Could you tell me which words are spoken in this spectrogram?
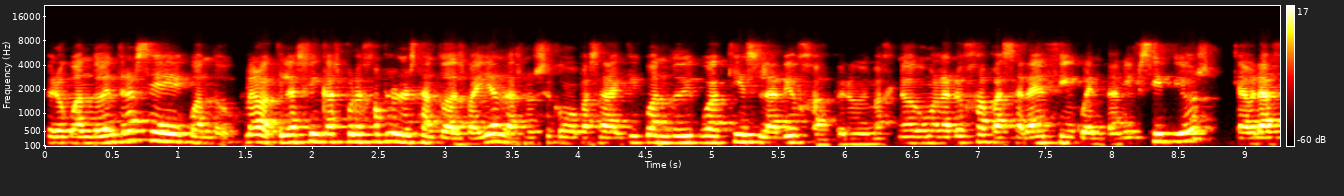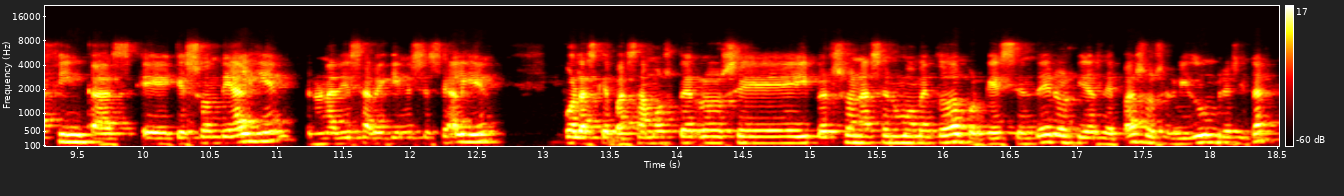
pero cuando entras, eh, cuando, claro, aquí las fincas, por ejemplo, no están todas valladas, no sé cómo pasará aquí, cuando digo aquí es La Rioja, pero me imagino que como La Rioja pasará en 50.000 sitios, que habrá fincas eh, que son de alguien, pero nadie sabe quién es ese alguien, por las que pasamos perros eh, y personas en un momento dado, porque hay senderos, vías de paso, servidumbres y tal.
